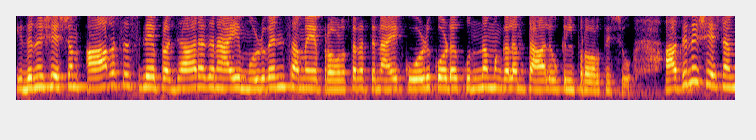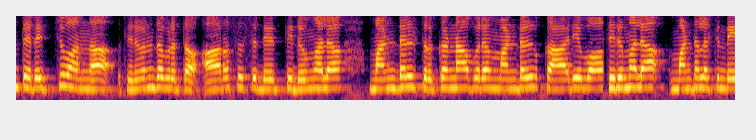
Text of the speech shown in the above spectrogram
ഇതിനുശേഷം ആർ എസ് എസിന്റെ പ്രചാരകനായി മുഴുവൻ സമയ പ്രവർത്തനത്തിനായി കോഴിക്കോട് കുന്നമംഗലം താലൂക്കിൽ പ്രവർത്തിച്ചു. അതിനുശേഷം തിരിച്ചു വന്ന തിരുവനന്തപുരത്ത് ആർ എസ് എസിന്റെ തിരുമല മണ്ഡൽ തൃക്കണ്ണാപുരം മണ്ഡൽ കാര്യവാ തിരുമല മണ്ഡലത്തിന്റെ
